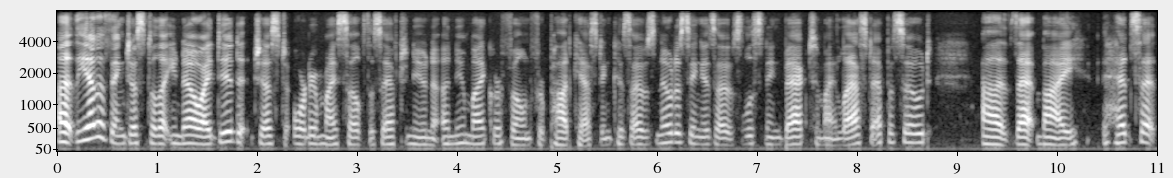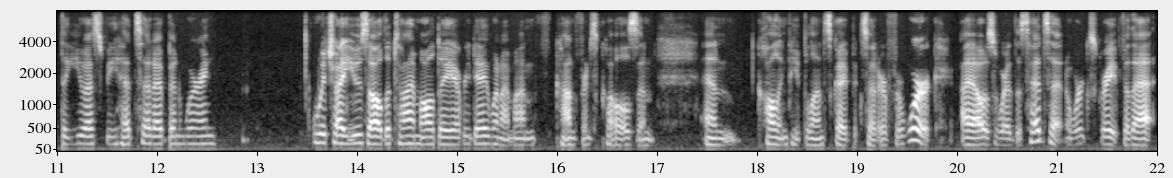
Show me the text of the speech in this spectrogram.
Uh, the other thing, just to let you know, I did just order myself this afternoon a new microphone for podcasting because I was noticing as I was listening back to my last episode uh, that my headset, the USB headset I've been wearing, which I use all the time, all day, every day when I'm on conference calls and and calling people on Skype, etc. for work. I always wear this headset and it works great for that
